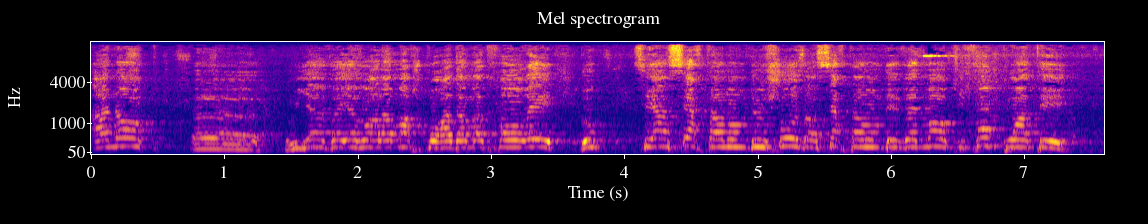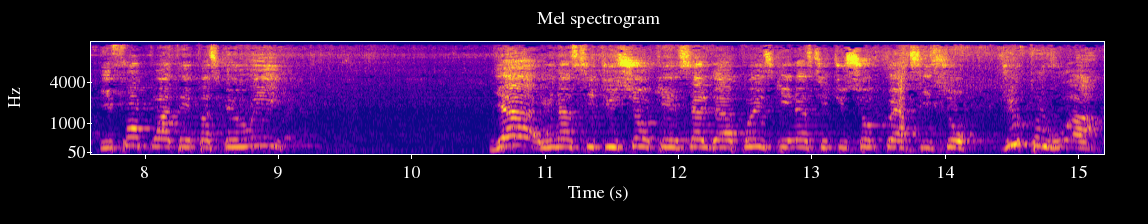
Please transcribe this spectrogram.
à Nantes, où il va y avoir la marche pour Adama Traoré. Donc c'est un certain nombre de choses, un certain nombre d'événements qu'il faut pointer. Il faut pointer parce que oui, il y a une institution qui est celle de la police, qui est une institution de coercition du pouvoir.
